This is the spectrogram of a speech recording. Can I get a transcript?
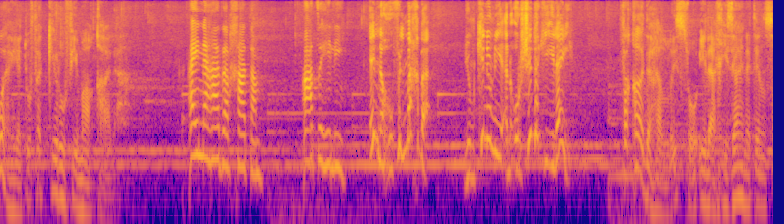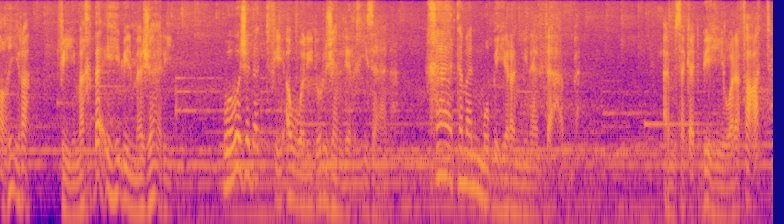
وهي تفكر فيما قاله. أين هذا الخاتم؟ أعطه لي. إنه في المخبأ. يمكنني أن أرشدك إليه. فقادها اللص إلى خزانة صغيرة في مخبئه بالمجاري ووجدت في أول درج للخزانة خاتما مبهرا من الذهب أمسكت به ورفعته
